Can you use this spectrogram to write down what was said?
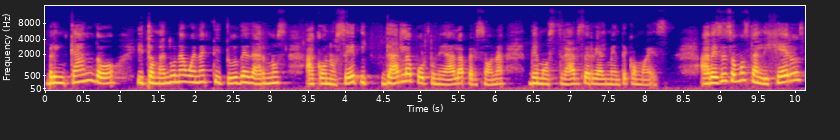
brincando y tomando una buena actitud de darnos a conocer y dar la oportunidad a la persona de mostrarse realmente como es. A veces somos tan ligeros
